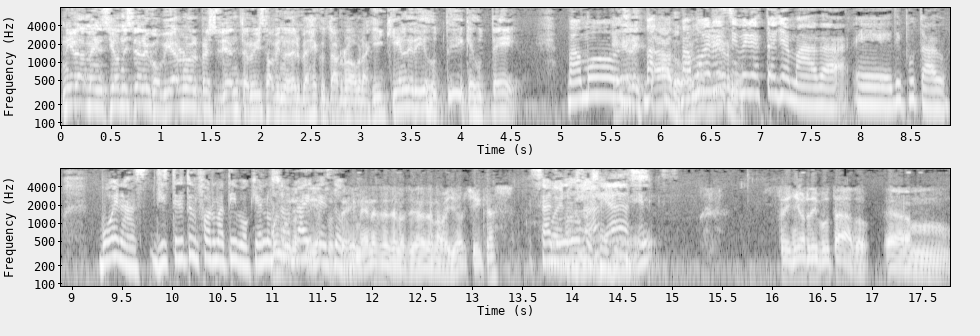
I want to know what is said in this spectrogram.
ni la mención dice del gobierno del presidente Luis Abinader va a ejecutar una obra aquí. ¿Quién le dijo a usted que es usted? Vamos, Es el va- Estado, vamos el a recibir esta llamada, eh, diputado. Buenas, Distrito Informativo, ¿quién nos Muy habla y días, desde? Jiménez desde la ciudad de Nueva York, chicas. Saludos, Buenos días. Señor diputado, em,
